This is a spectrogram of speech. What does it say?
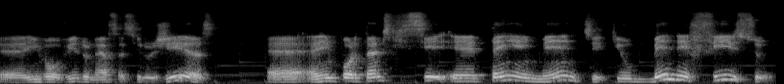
é, envolvido nessas cirurgias, é, é importante que se é, tenha em mente que o benefício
